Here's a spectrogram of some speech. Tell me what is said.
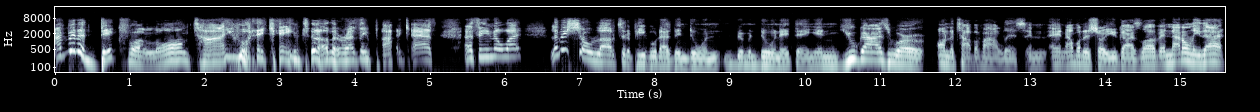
I've been a dick for a long time when it came to other wrestling podcasts. And I said, you know what? Let me show love to the people that's been doing been doing their thing. And you guys were on the top of our list. And and I want to show you guys love. And not only that,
